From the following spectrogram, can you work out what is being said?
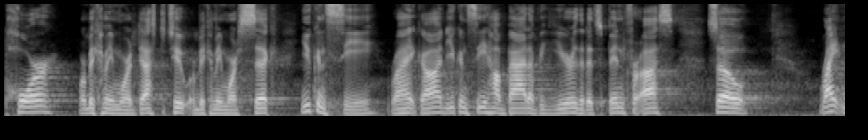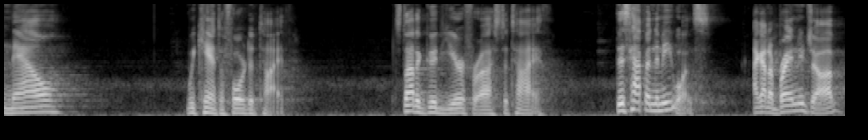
poor, we're becoming more destitute, we're becoming more sick. You can see, right, God? You can see how bad of a year that it's been for us. So, right now, we can't afford to tithe. It's not a good year for us to tithe. This happened to me once. I got a brand new job,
